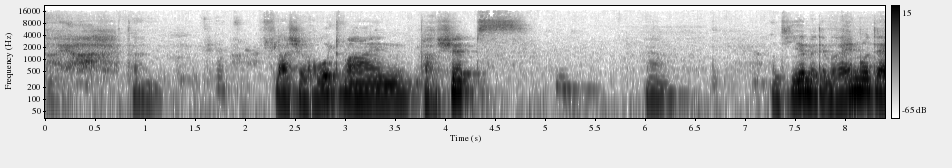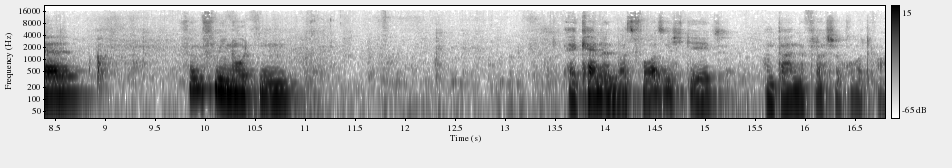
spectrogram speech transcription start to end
Naja, dann Flasche Rotwein, ein paar Chips, ja. Und hier mit dem Rain-Modell fünf Minuten erkennen, was vor sich geht und dann eine Flasche Rotwein.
